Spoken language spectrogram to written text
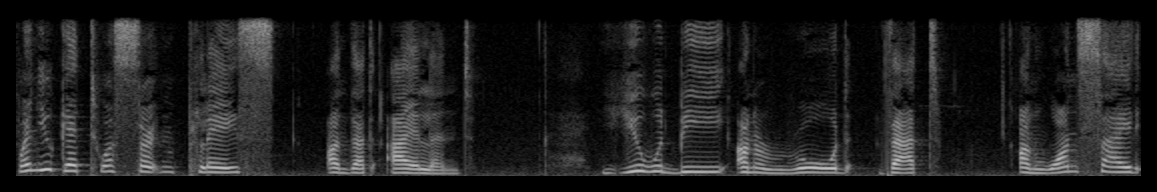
when you get to a certain place on that island, you would be on a road that on one side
